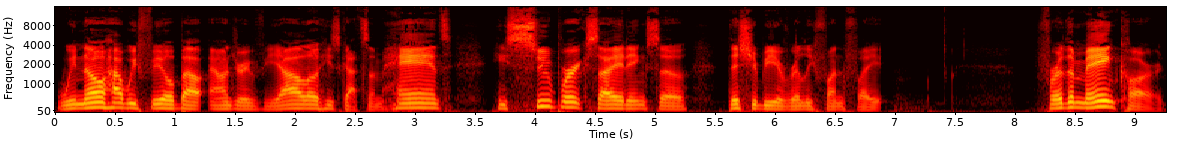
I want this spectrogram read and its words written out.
We know how we feel about Andre Fialho. He's got some hands. He's super exciting, so this should be a really fun fight. For the main card,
